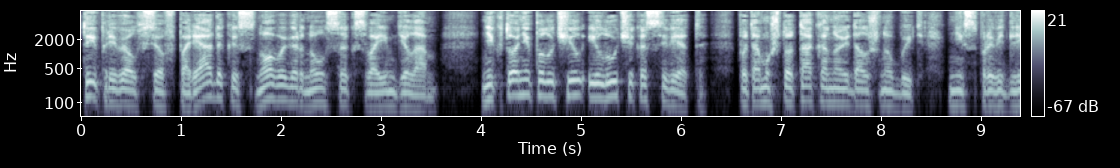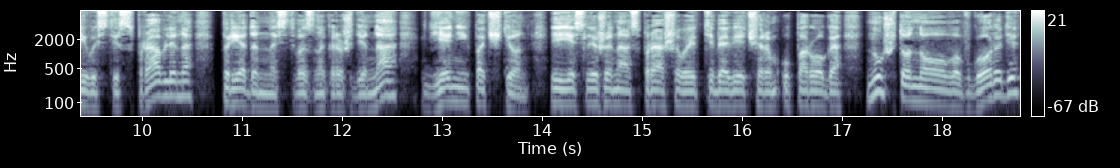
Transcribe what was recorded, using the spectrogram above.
Ты привел все в порядок и снова вернулся к своим делам. Никто не получил и лучика света, потому что так оно и должно быть. Несправедливость исправлена, преданность вознаграждена, гений почтен. И если жена спрашивает тебя вечером у порога, ну что нового в городе,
